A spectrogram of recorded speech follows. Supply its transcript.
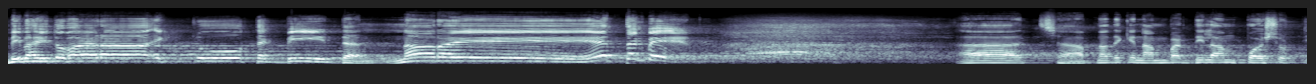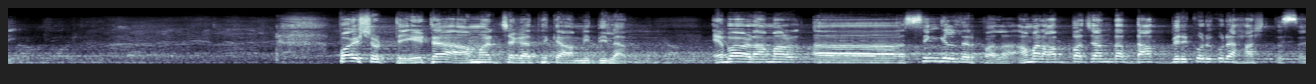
বিবাহিত ভাইয়ারা, একটু তাকবীর দেন। নারায়ে তাকবীর! আচ্ছা আপনাদেরকে নাম্বার দিলাম পঁয়ষট্টি। পঁয়ষট্টি, এটা আমার জায়গা থেকে আমি দিলাম। এবার আমার সিঙ্গেলদের পালা। আমার আব্বা জানটা দাঁত বের করে করে হাসতেছে।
